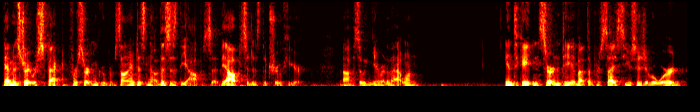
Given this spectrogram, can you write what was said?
Demonstrate respect for a certain group of scientists. No, this is the opposite. The opposite is the true here. Uh, so we can get rid of that one. Indicate uncertainty about the precise usage of a word.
